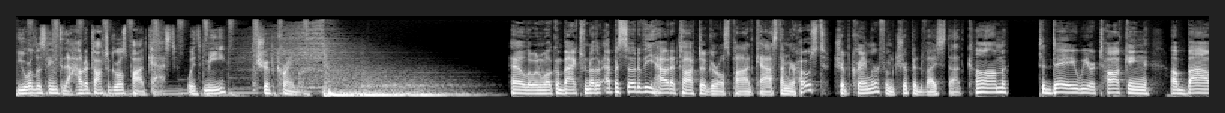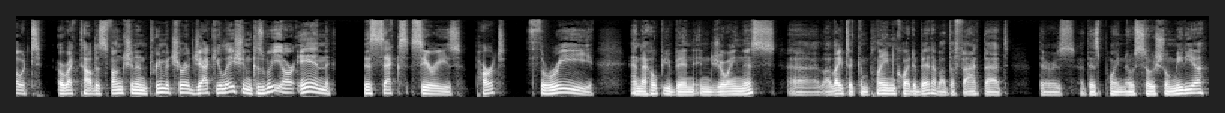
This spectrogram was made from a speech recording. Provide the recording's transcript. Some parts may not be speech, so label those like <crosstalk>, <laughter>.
You are listening to the How to Talk to Girls podcast with me, Trip Kramer. Hello, and welcome back to another episode of the How to Talk to Girls podcast. I'm your host, Trip Kramer from tripadvice.com. Today, we are talking about erectile dysfunction and premature ejaculation because we are in the sex series, part three. And I hope you've been enjoying this. Uh, I like to complain quite a bit about the fact that there is, at this point, no social media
